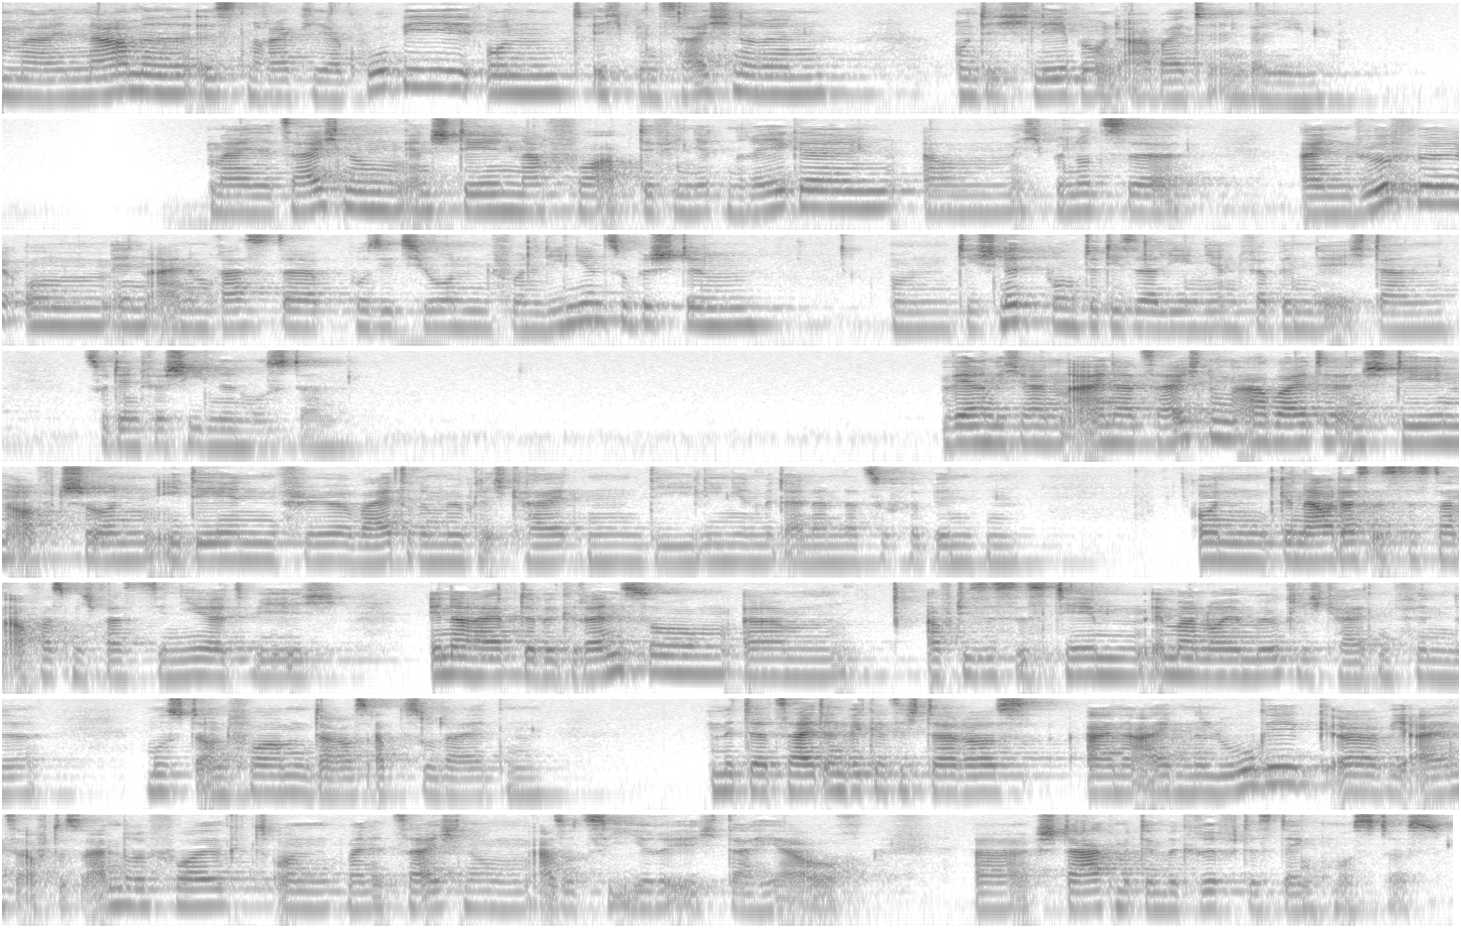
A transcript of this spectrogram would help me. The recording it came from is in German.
Mein Name ist Mareike Jacobi und ich bin Zeichnerin und ich lebe und arbeite in Berlin. Meine Zeichnungen entstehen nach vorab definierten Regeln. Ähm, ich benutze einen Würfel, um in einem Raster Positionen von Linien zu bestimmen und die Schnittpunkte dieser Linien verbinde ich dann zu den verschiedenen Mustern. Während ich an einer Zeichnung arbeite, entstehen oft schon Ideen für weitere Möglichkeiten, die Linien miteinander zu verbinden. Und genau das ist es dann auch, was mich fasziniert, wie ich innerhalb der Begrenzung ähm, auf dieses System immer neue Möglichkeiten finde, Muster und Formen daraus abzuleiten. Mit der Zeit entwickelt sich daraus eine eigene Logik, äh, wie eins auf das andere folgt und meine Zeichnungen assoziiere ich daher auch äh, stark mit dem Begriff des Denkmusters.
